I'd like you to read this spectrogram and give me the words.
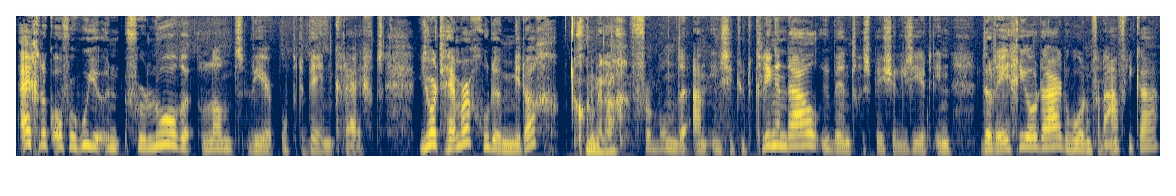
Eigenlijk over hoe je een verloren land weer op de been krijgt. Jort Hemmer, goedemiddag. Goedemiddag. Verbonden aan instituut Klingendaal. U bent gespecialiseerd in de regio daar, de Hoorn van Afrika,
